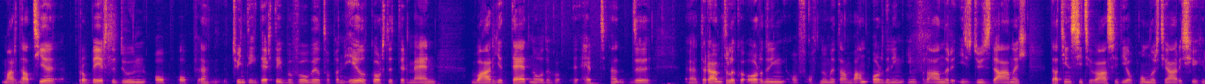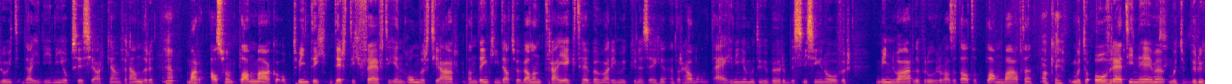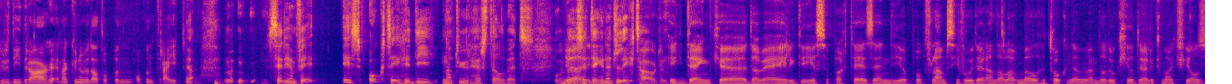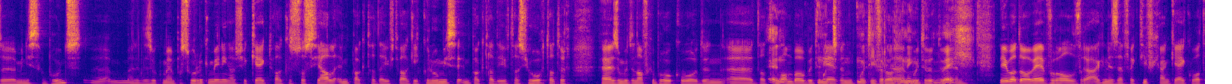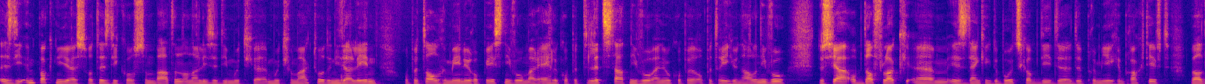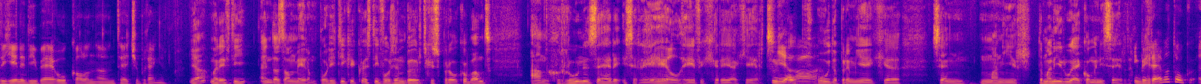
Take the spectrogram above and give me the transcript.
maar dat je probeert te doen op, op hè, 2030 bijvoorbeeld, op een heel korte termijn, waar je tijd nodig hebt. De, de ruimtelijke ordening, of, of noem het dan wanordening in Vlaanderen, is dusdanig dat je een situatie die op 100 jaar is gegroeid, dat je die niet op zes jaar kan veranderen. Ja. Maar als we een plan maken op 20, 30, 50 en 100 jaar, dan denk ik dat we wel een traject hebben waarin we kunnen zeggen, er gaan onteigeningen moeten gebeuren, beslissingen over minwaarde. Vroeger was het altijd planbaten. Okay. Moet de overheid die nemen, moet de burger die dragen, en dan kunnen we dat op een, op een traject doen. Ja. CD&V is ook tegen die natuurherstelwet. Wil Ja, ze tegen het licht houden? Ik denk eh, dat wij eigenlijk de eerste partij zijn die op, op Vlaams niveau daar aan de alarmbel getrokken hebben. We hebben dat ook heel duidelijk gemaakt via onze minister Broens. Eh, en het is ook mijn persoonlijke mening. Als je kijkt welke sociale impact dat heeft, welke economische impact dat heeft, als je hoort dat er huizen moeten afgebroken worden, eh, dat En landbouwbedrijven moet- moet die verordening moeten verdwijnen. weg? Nee, wat wij vooral vragen is effectief gaan kijken wat is die impact nu juist? Wat is die kosten-batenanalyse die moet, ge- moet gemaakt worden? Niet alleen op het algemeen Europees niveau, maar eigenlijk op het lidstaatniveau en ook op, het- op het regionale niveau. Dus ja, op dat vlak ehm, is denk ik de boodschap die de, de premier gebracht heeft wel degene die wij ook al een, een tijdje brengen. Ja, maar heeft hij, en dat is dan meer een politieke kwestie, voor zijn beurt gesproken? Want aan groene zijde is er heel hevig gereageerd Ja. op hoe de premier eh, zijn manier, de manier hoe hij communiceerde. Ik begrijp dat ook.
